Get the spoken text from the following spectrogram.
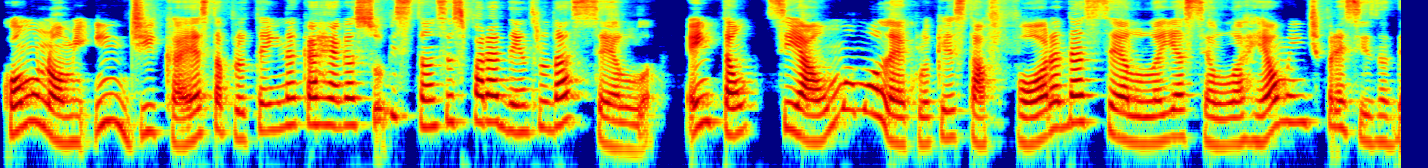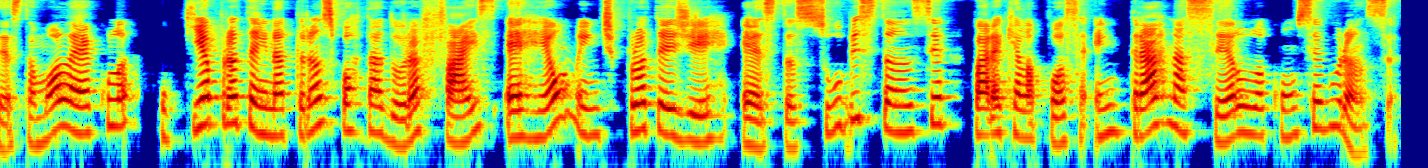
Como o nome indica, esta proteína carrega substâncias para dentro da célula. Então, se há uma molécula que está fora da célula e a célula realmente precisa desta molécula, o que a proteína transportadora faz é realmente proteger esta substância para que ela possa entrar na célula com segurança.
